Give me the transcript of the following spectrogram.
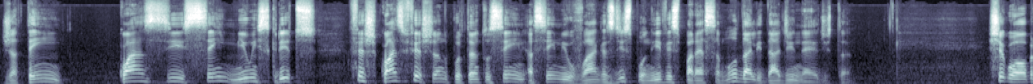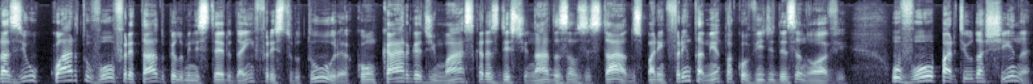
já tem quase 100 mil inscritos quase fechando, portanto, 100, as 100 mil vagas disponíveis para essa modalidade inédita. Chegou ao Brasil o quarto voo fretado pelo Ministério da Infraestrutura com carga de máscaras destinadas aos estados para enfrentamento à Covid-19. O voo partiu da China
